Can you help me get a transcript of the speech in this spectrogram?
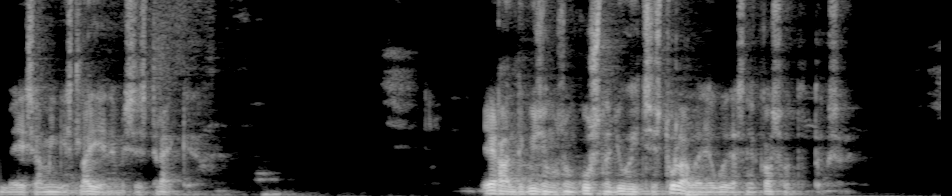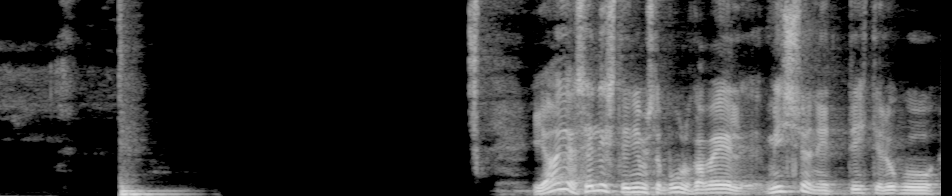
me ei saa mingist laienemisest rääkida. eraldi küsimus on, kust need juhid siis tulevad ja kuidas neid kasvatatakse. Ja, ja selliste inimeste puhul ka veel missionid tihtilugu,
